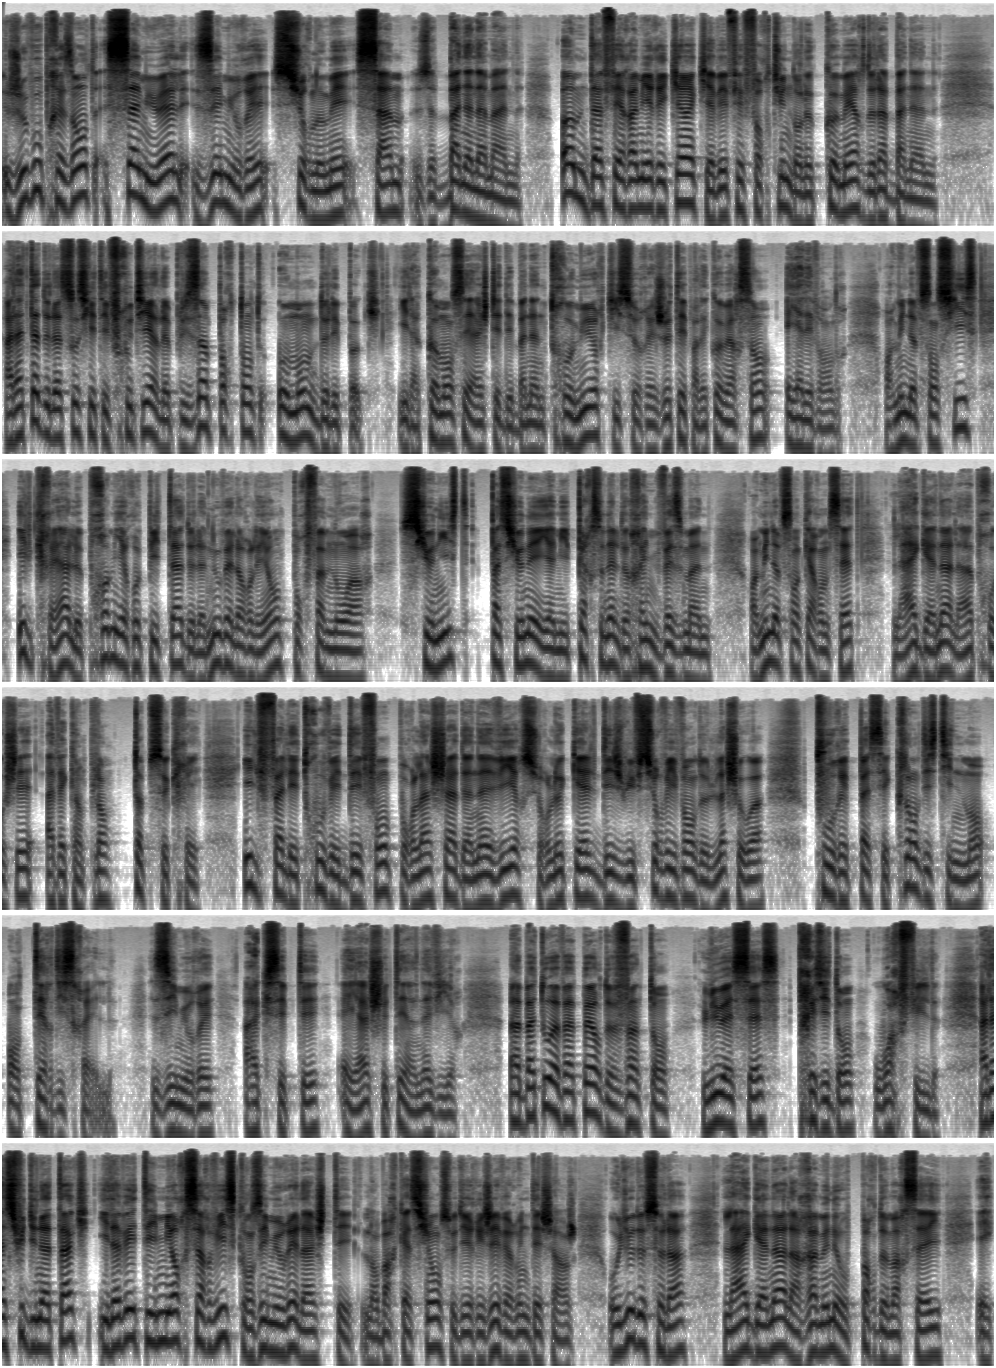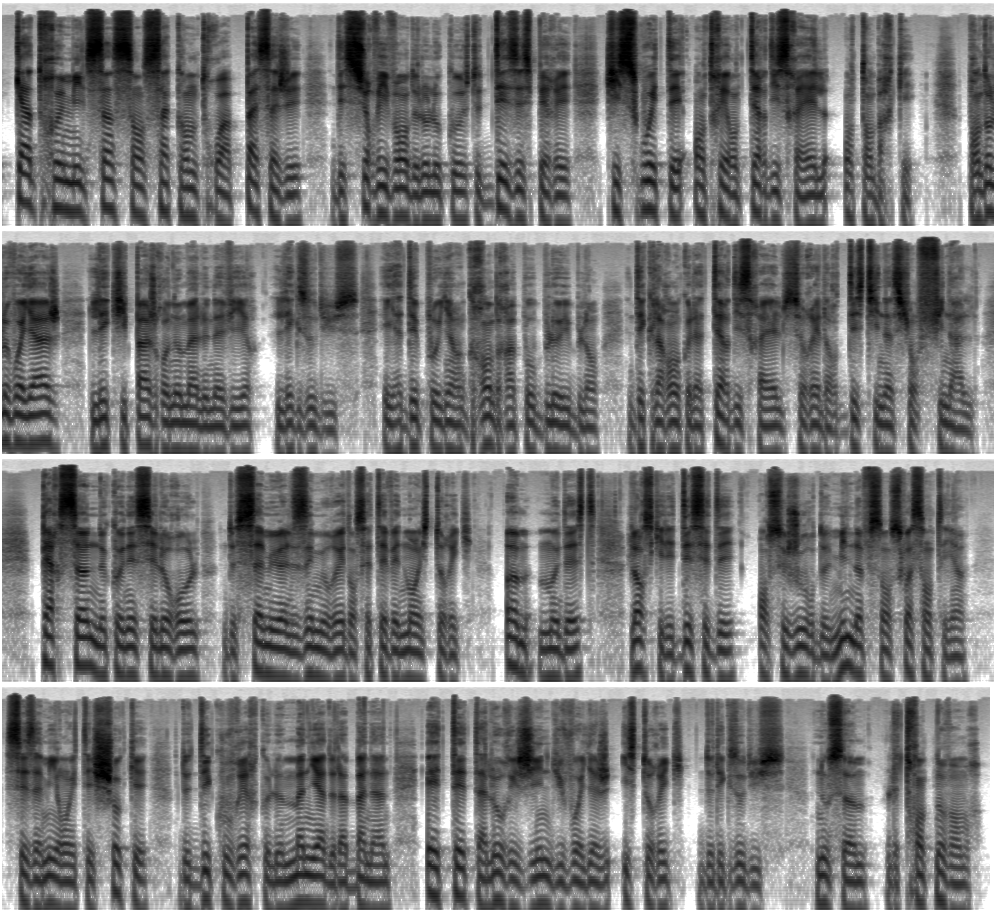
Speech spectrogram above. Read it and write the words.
je vous présente Samuel Zemuré, surnommé Sam the Banana Man, homme d'affaires américain qui avait fait fortune dans le commerce de la banane. À la tête de la société fruitière la plus importante au monde de l'époque, il a commencé à acheter des bananes trop mûres qui seraient jetées par les commerçants et à les vendre. En 1906, il créa le premier hôpital de la Nouvelle-Orléans pour femmes noires. Sioniste, passionné et ami personnel de Reim Weizmann. En 1947, la Haganah l'a approché avec un plan top secret. Il fallait trouver des fonds pour l'achat d'un navire sur lequel des juifs survivants de la Shoah pourraient passer clandestinement en terre d'Israël. Zimuré a accepté et a acheté un navire. Un bateau à vapeur de 20 ans, l'USS président Warfield. À la suite d'une attaque, il avait été mis hors service quand Zemuré l'a acheté. L'embarcation se dirigeait vers une décharge. Au lieu de cela, la Haganah l'a ramené au port de Marseille et 4553 passagers, des survivants de l'Holocauste désespérés qui souhaitaient entrer en terre d'Israël, ont embarqué. Pendant le voyage, l'équipage renomma le navire l'Exodus et a déployé un grand drapeau bleu et blanc, déclarant que la terre d'Israël serait leur destination finale. Personne ne connaissait le rôle de Samuel Zemuré dans cet événement historique. Homme modeste, lorsqu'il est décédé en ce jour de 1961, ses amis ont été choqués de découvrir que le mania de la banane était à l'origine du voyage historique de l'Exodus. Nous sommes le 30 novembre.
